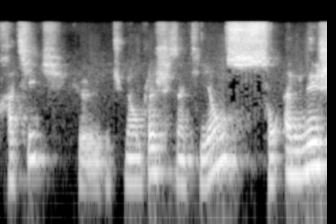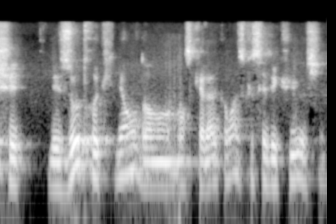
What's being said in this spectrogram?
pratiques que tu mets en place chez un client sont amenées chez les autres clients dans, ce cas-là Comment est-ce que c'est vécu aussi?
